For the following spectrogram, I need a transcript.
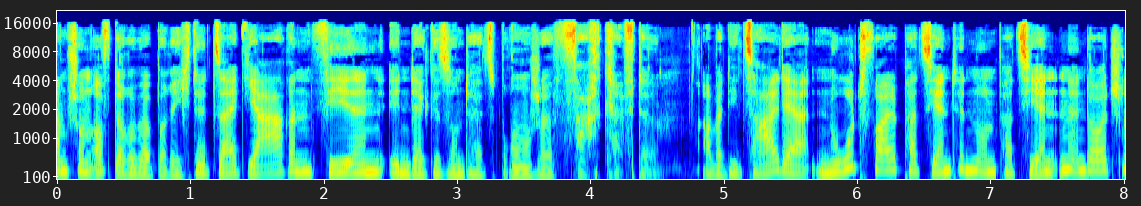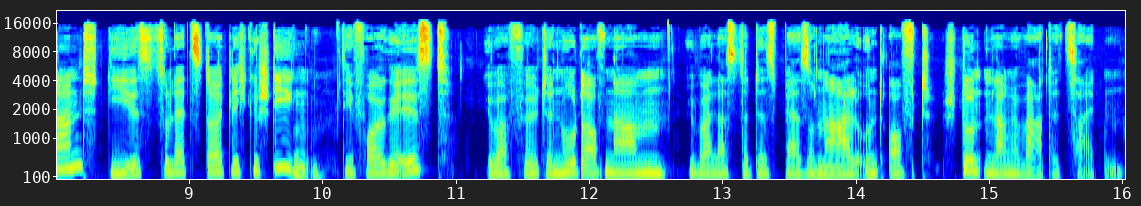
Haben schon oft darüber berichtet, seit Jahren fehlen in der Gesundheitsbranche Fachkräfte. Aber die Zahl der Notfallpatientinnen und Patienten in Deutschland, die ist zuletzt deutlich gestiegen. Die Folge ist überfüllte Notaufnahmen, überlastetes Personal und oft stundenlange Wartezeiten.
